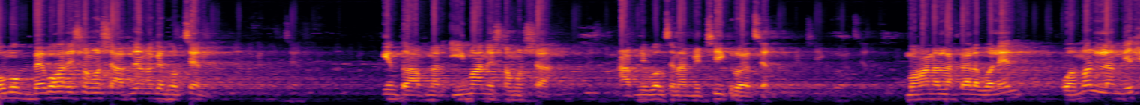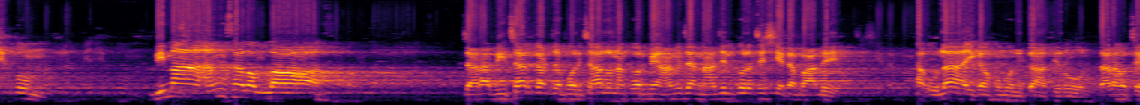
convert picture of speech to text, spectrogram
অমুক ব্যবহারের সমস্যা আপনি আমাকে ধরছেন, কিন্তু আপনার ইমানের সমস্যা, আপনি বলছেন আপনি ঠিক রয়েছেন। মহান আল্লাহ বলেন আনসালাল্লাহ। যারা বিচার কার্য পরিচালনা করবে, আমি যা নাজিল করেছি সেটা বাদে তারা হচ্ছে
